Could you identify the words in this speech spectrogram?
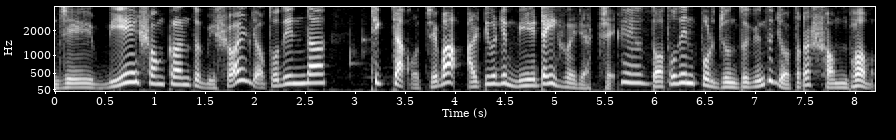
যে বিয়ে সংক্রান্ত বিষয় যতদিন না ঠিকঠাক হচ্ছে বা আলটিমেটলি বিয়েটাই হয়ে যাচ্ছে ততদিন পর্যন্ত কিন্তু যতটা সম্ভব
